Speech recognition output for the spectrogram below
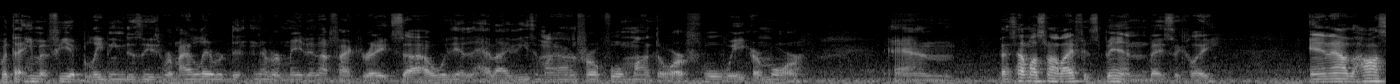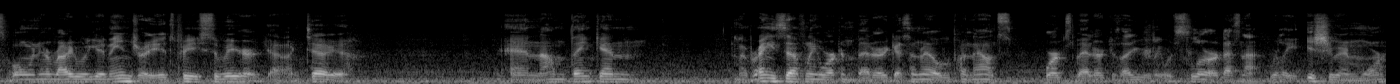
With that hemophilia bleeding disease, where my liver didn't, never made enough factor VIII, so I always had to have IVs in my arm for a full month or a full week or more. And that's how much my life has been, basically. In and out of the hospital when everybody would get an injury. It's pretty severe, I can tell you. And I'm thinking my brain's definitely working better. I guess I'm able to pronounce words better because I usually would slur. That's not really an issue anymore.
